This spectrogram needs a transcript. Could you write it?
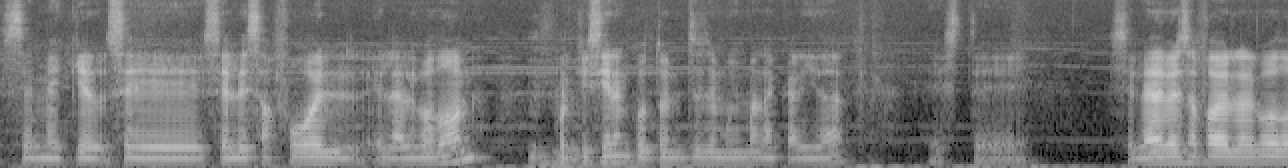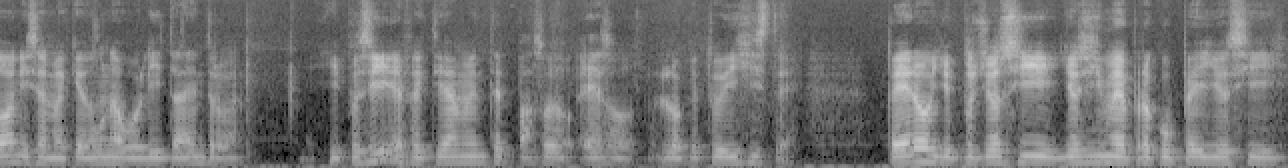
se me quedó, se, se le zafó el, el algodón, porque si eran cotonetes de muy mala calidad, este, se le ha de haber zafado el algodón y se me quedó una bolita dentro. Y pues sí, efectivamente pasó eso, lo que tú dijiste. Pero yo, pues yo sí, yo sí me preocupé, yo sí,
